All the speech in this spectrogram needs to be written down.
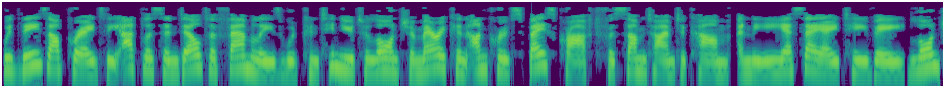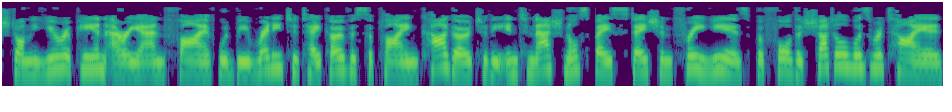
With these upgrades the Atlas and Delta families would continue to launch American uncrewed spacecraft for some time to come, and the ESA-ATV launched on the European Ariane 5 would be ready to take over supplying cargo to the International Space Station three years before the shuttle was retired.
